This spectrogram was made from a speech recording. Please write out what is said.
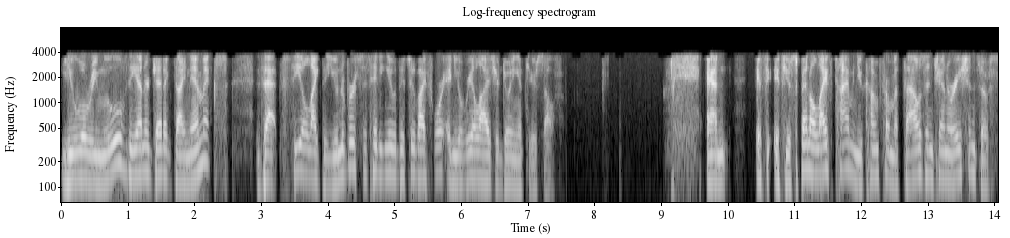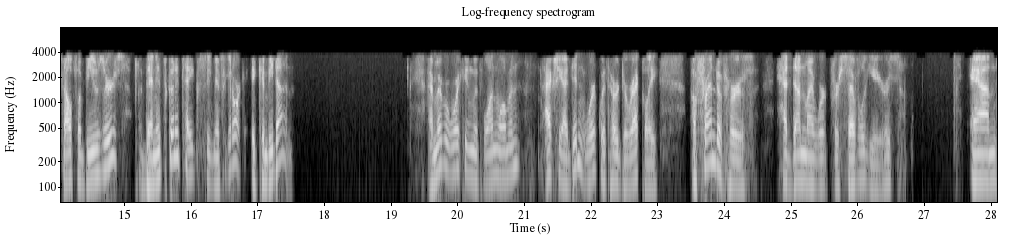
you will remove the energetic dynamics that feel like the universe is hitting you with a two by four, and you'll realize you're doing it to yourself. And if if you spend a lifetime and you come from a thousand generations of self abusers, then it's going to take significant work. It can be done. I remember working with one woman. Actually, I didn't work with her directly. A friend of hers had done my work for several years, and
